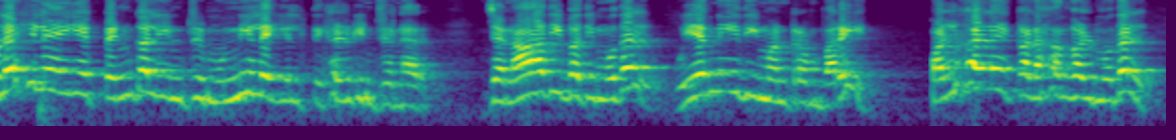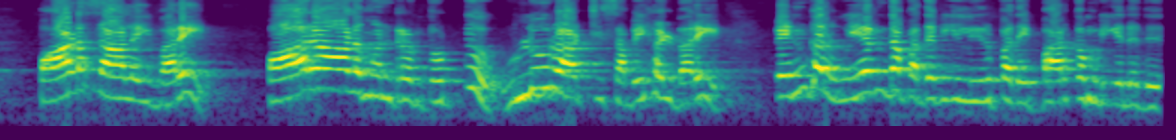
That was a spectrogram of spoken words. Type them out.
உலகிலேயே பெண்கள் இன்று முன்னிலையில் திகழ்கின்றனர். ஜனாதிபதி முதல் உயர்நீதிமன்றம் வரை பல்கலைக்கழகங்கள் முதல் பாடசாலை வரை பாராளுமன்றம் தொட்டு உள்ளூராட்சி சபைகள் வரை பெண்கள் உயர்ந்த பதவியில் இருப்பதை பார்க்க முடிகிறது.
